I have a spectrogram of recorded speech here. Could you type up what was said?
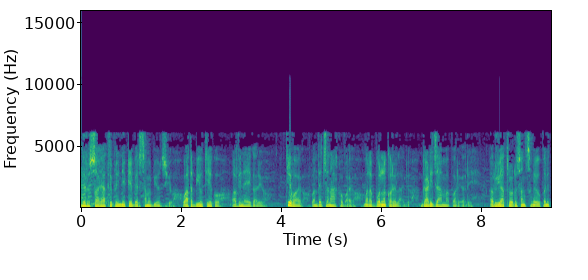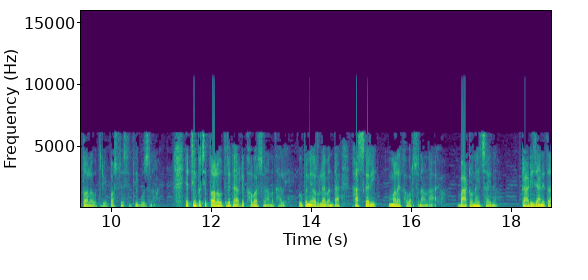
मेरो सहयात्री पनि निकै बेरसम्म बिउजियो वा त बिउतिएको अभिनय गर्यो के भयो भन्दै चनाखो भयो मलाई बोल्न करै लाग्यो गाडी जाममा पर्यो अरे अरू यात्रुहरू सँगसँगै ऊ पनि तल उत्रियो वस्तुस्थिति बुझ्न एकछिनपछि तल उत्रेकाहरूले खबर सुनाउन थाले ऊ पनि अरूलाई भन्दा खास गरी मलाई खबर सुनाउन आयो बाटो नै छैन गाडी जाने त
